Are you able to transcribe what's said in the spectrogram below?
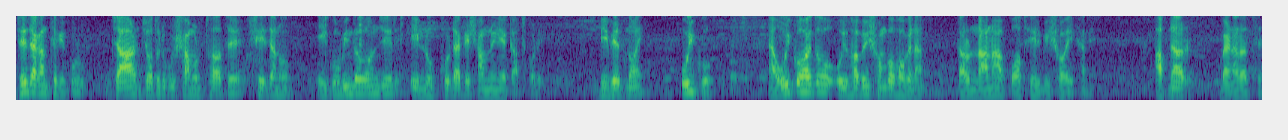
যে জায়গান থেকে করুক, যার যতটুকু সামর্থ্য আছে, সে যেন এই গোবিন্দগঞ্জের এই লক্ষ্যটাকে সামনে নিয়ে কাজ করে। বিভেদ নয়, ঐক্য। হ্যাঁ ঐক্য হয়তো ওইভাবেই সম্ভব হবে না, কারণ নানা পথের বিষয় এখানে। আপনার ব্যানার আছে,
